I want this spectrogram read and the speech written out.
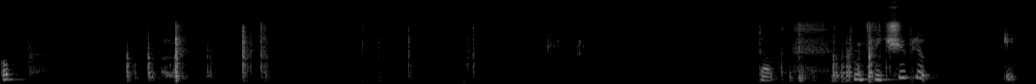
Оп. Так, тут відчіплю і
